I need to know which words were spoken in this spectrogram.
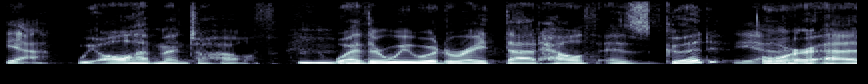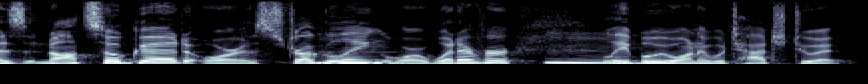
Yeah. We all have mental health. Mm-hmm. Whether we would rate that health as good yeah. or as not so good or as struggling mm-hmm. or whatever mm-hmm. label we want to attach to it,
